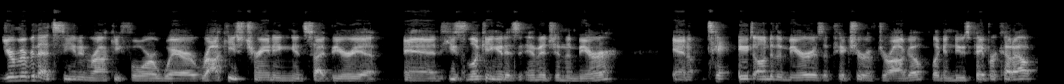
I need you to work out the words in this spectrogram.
you remember that scene in Rocky Four where Rocky's training in Siberia and he's looking at his image in the mirror, and taped onto the mirror is a picture of Drago, like a newspaper cutout.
